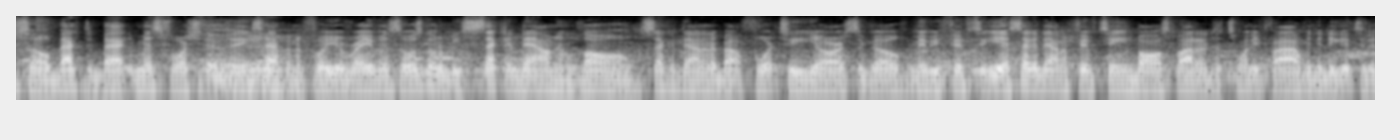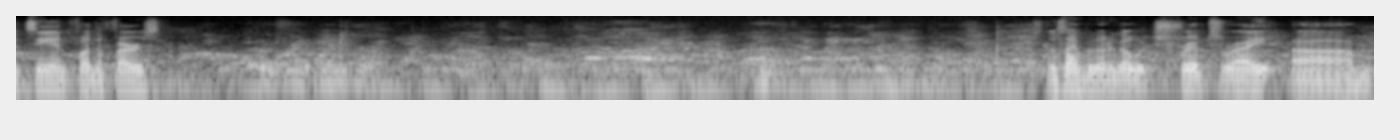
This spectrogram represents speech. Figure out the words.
so back to back misfortunate things happening for your Ravens. So it's going to be second down and long. Second down and about 14 yards to go, maybe 15. Yeah, second down and 15. Ball spotted at the 25. We need to get to the 10 for the first. Looks like we're going to go with trips, right? Um,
